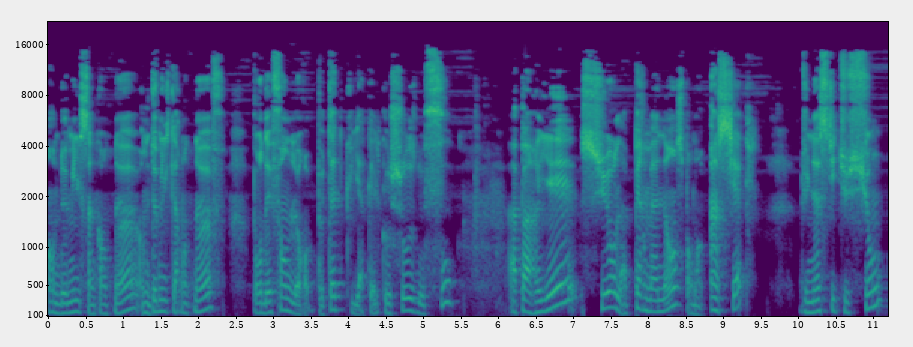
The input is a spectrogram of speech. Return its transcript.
en 2059, en 2049 pour défendre l'Europe. Peut-être qu'il y a quelque chose de fou à parier sur la permanence pendant un siècle d'une institution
